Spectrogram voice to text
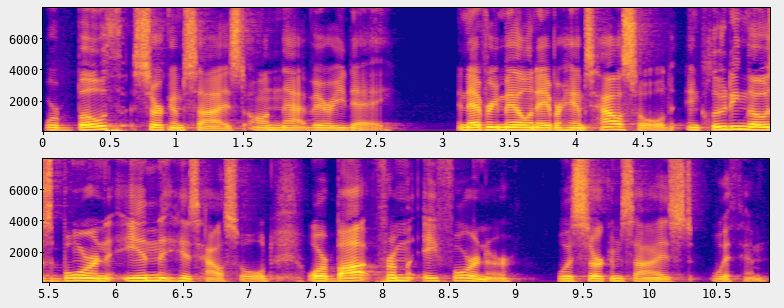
were both circumcised on that very day and every male in Abraham's household, including those born in his household or bought from a foreigner, was circumcised with him.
